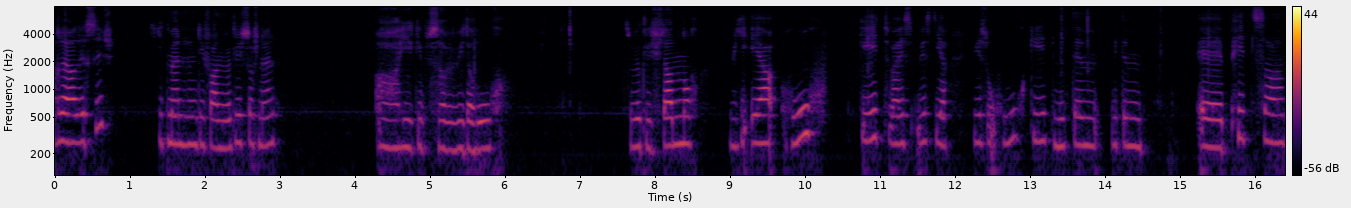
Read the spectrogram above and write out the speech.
realistisch. Es gibt Menschen, die fahren wirklich so schnell. Ah, hier gibt es aber wieder hoch. Also wirklich dann noch, wie er hoch geht, weiß, wisst ihr, wie er so hoch geht mit dem, mit dem äh, Pizza.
